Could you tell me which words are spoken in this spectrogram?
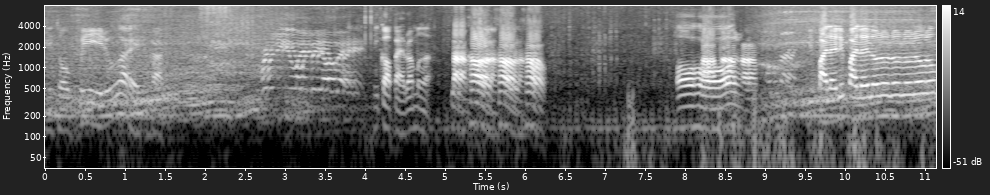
มีโทฟี่ด้วยครับ Friendly UAV overhead. มีเกาะแปดป่ะมึงอะหลังเข้าหลังเข้าหลังเข้า โอ้โหตามตามตามรีบไปเลยรีบไปเลยเร็วเร็วเร็วเร็วเร็วเร็ว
